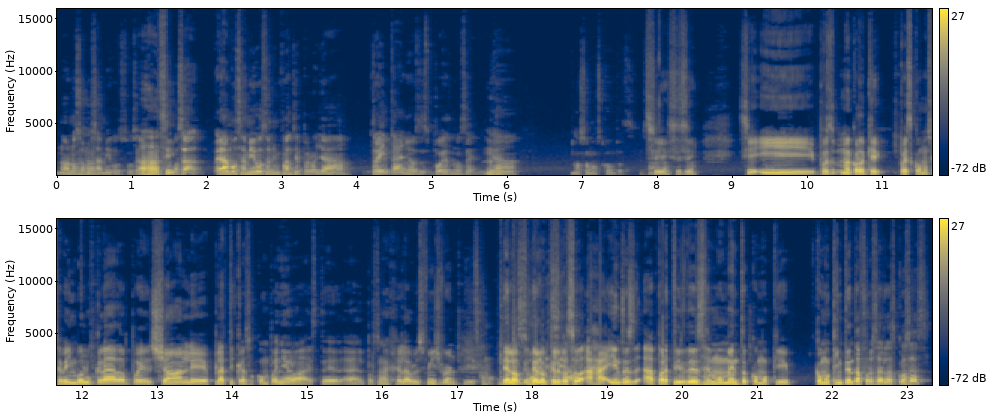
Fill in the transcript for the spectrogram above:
no, no somos Ajá. amigos. O sea, Ajá, sí. o sea, éramos amigos en la infancia, pero ya 30 años después, no sé, ya no somos compas. Sí, sí, sí. Sí, y pues me acuerdo que, pues como se ve involucrado, pues Sean le platica a su compañero, a este, al personaje de Lawrence Fishburne, Y es como, ¿qué de lo, de que le pasó. auto? Ajá, y entonces a partir de ese momento como que, como que intenta forzar las cosas.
